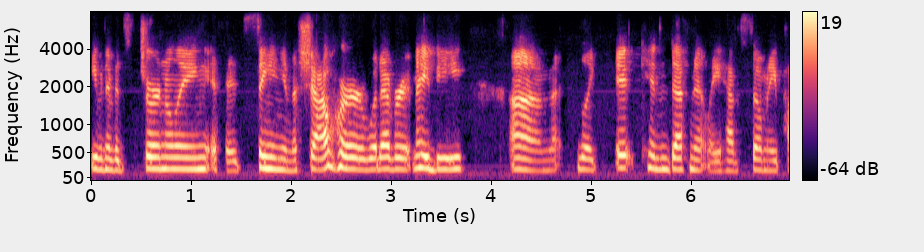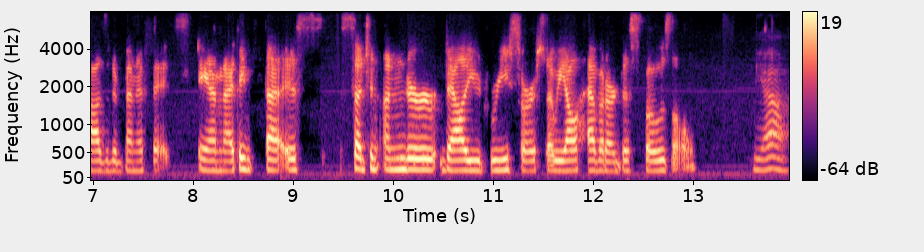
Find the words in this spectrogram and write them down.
even if it's journaling, if it's singing in the shower, whatever it may be, um, like it can definitely have so many positive benefits. And I think that is such an undervalued resource that we all have at our disposal. Yeah.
